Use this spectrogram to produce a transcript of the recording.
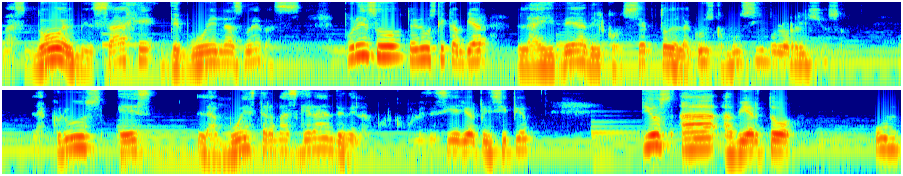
mas no el mensaje de buenas nuevas. Por eso tenemos que cambiar la idea del concepto de la cruz como un símbolo religioso. La cruz es la muestra más grande del amor, como les decía yo al principio, Dios ha abierto un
